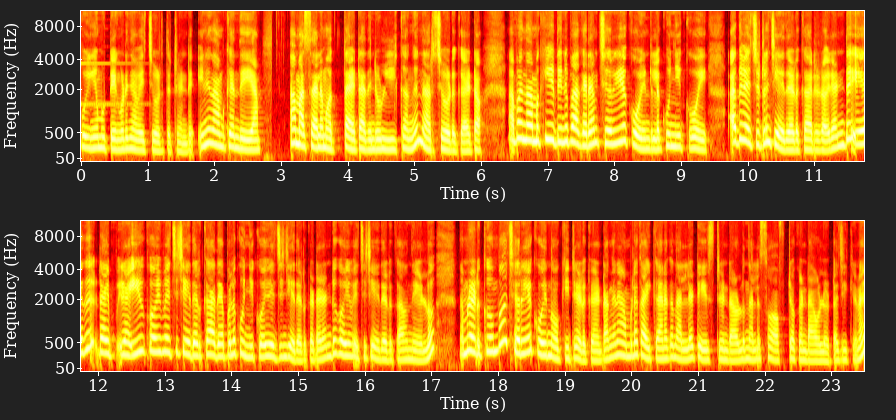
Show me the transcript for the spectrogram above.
പുഴുങ്ങിയ മുട്ടയും കൂടെ ഞാൻ വെച്ച് കൊടുത്തിട്ടുണ്ട്. ഇനി നമുക്ക് എന്ത് ചെയ്യാം? ആ മസാല മൊത്തമായിട്ട് അതിന്റെ ഉള്ളിലേക്ക് അങ്ങ് നിറച്ച് കൊടുക്കുക കേട്ടോ. അപ്പോൾ നമുക്ക് ഇതിന് പകരം ചെറിയ കോഴി ഉണ്ടല്ലോ കുഞ്ഞിക്കോയി അത് വെച്ചിട്ടും ചെയ്തെടുക്കാം കേട്ടോ. രണ്ട് ഏത് ടൈപ്പ് ഈ കോയും വെച്ച് ചെയ്തെടുക്കുക അതേപോലെ കുഞ്ഞിക്കോയി വെച്ചും ചെയ്തെടുക്കട്ടെ രണ്ട് കോയും വെച്ച് ചെയ്തെടുക്കാവുന്നേ ഉള്ളൂ. നമ്മൾ എടുക്കുമ്പോൾ ചെറിയ കോയി നോക്കിയിട്ട് എടുക്കാം കേട്ടോ. അങ്ങനെ നമ്മൾ കഴിക്കാനൊക്കെ നല്ല ടേസ്റ്റ് ഉണ്ടാവുള്ളൂ നല്ല സോഫ്റ്റൊക്കെ ഉണ്ടാവുള്ളൂ കേട്ടോ ചിക്കന്.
